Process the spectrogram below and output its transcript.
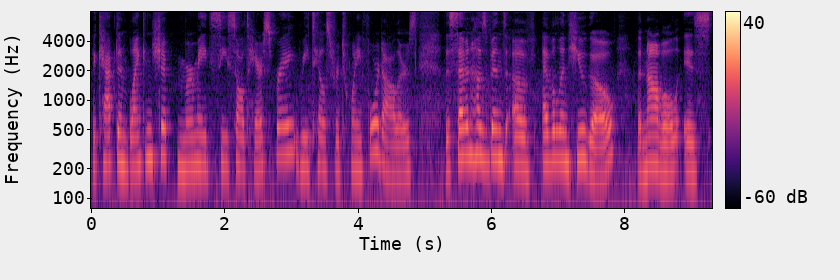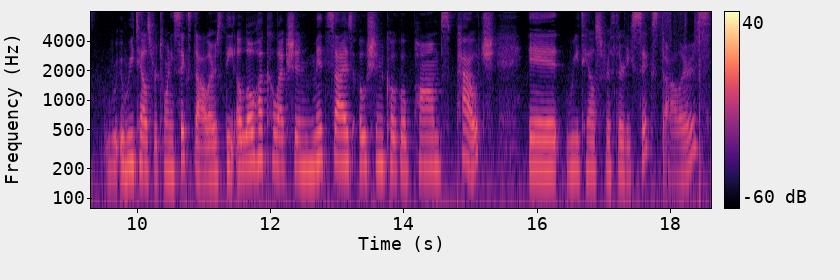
The Captain Blankenship Mermaid Sea Salt Hairspray retails for $24. The Seven Husbands of Evelyn Hugo, the novel, is retails for $26. The Aloha Collection Mid-Size Ocean Coco Palms Pouch it retails for $36.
